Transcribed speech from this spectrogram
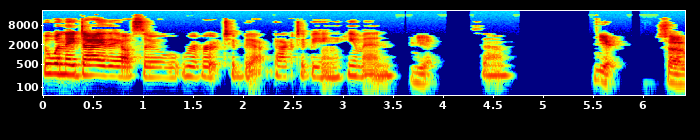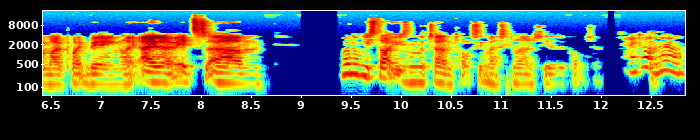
but when they die, they also revert to back to being human. Yeah. So. Yeah. So my point being, like, I don't know, it's um, when do we start using the term toxic masculinity as a culture? I don't know.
